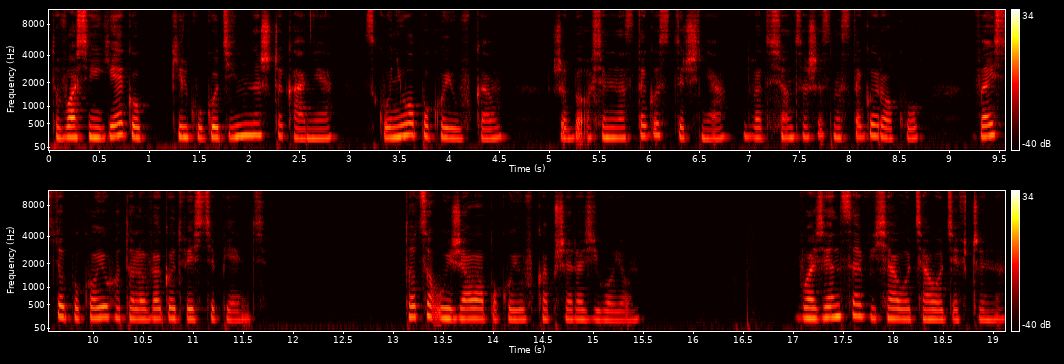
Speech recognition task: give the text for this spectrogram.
To właśnie jego kilkugodzinne szczekanie skłoniło pokojówkę, żeby 18 stycznia 2016 roku wejść do pokoju hotelowego 205. To, co ujrzała pokojówka, przeraziło ją. W łazience wisiało ciało dziewczyny.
